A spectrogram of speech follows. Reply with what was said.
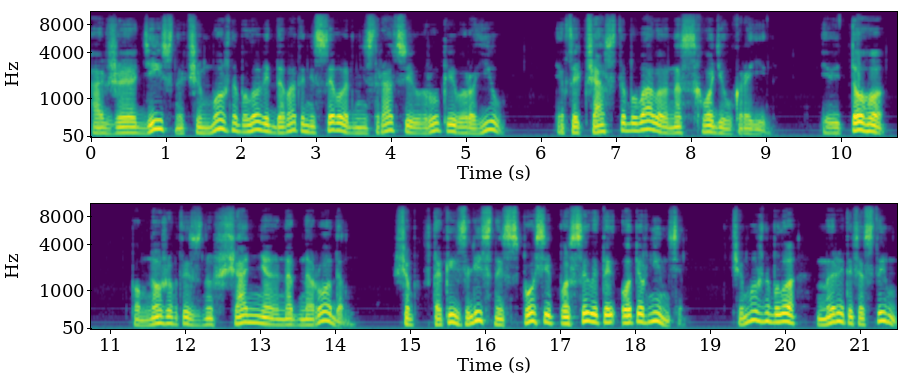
Адже дійсно, чи можна було віддавати місцеву адміністрацію в руки ворогів, як це часто бувало на сході України, і від того помножувати знущання над народом? щоб в такий злісний спосіб посилити опір німцям? Чи можна було миритися з тим,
